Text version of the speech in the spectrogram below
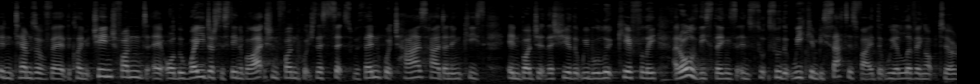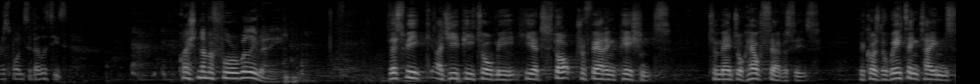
in terms of uh, the Climate Change Fund uh, or the wider Sustainable Action Fund, which this sits within, which has had an increase in budget this year, that we will look carefully at all of these things and so, so that we can be satisfied that we are living up to our responsibilities. Question number four, Willie Rennie. This week, a GP told me he had stopped referring patients to mental health services because the waiting times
